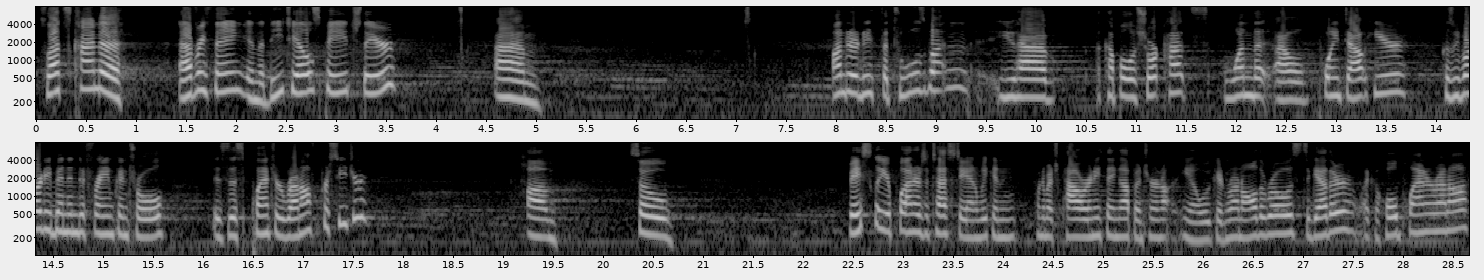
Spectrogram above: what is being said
So that's kind of everything in the details page there. Um, underneath the tools button, you have a couple of shortcuts. One that I'll point out here because we've already been into frame control, is this planter runoff procedure. Um, so basically your planter is a test stand. We can pretty much power anything up and turn, you know, we can run all the rows together like a whole planter runoff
